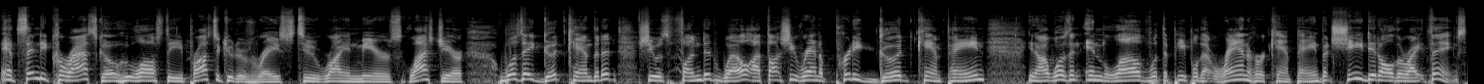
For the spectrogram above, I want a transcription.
And Cyndi Carrasco, who lost the prosecutor's race to Ryan Mears last year, was a good candidate. She was funded well. I thought she ran a pretty good campaign. You know, I wasn't in love with the people that ran her campaign, but she did all the right things.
